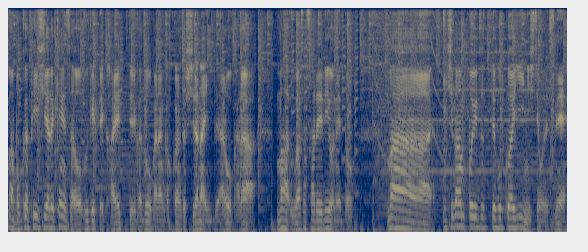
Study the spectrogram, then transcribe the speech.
まあ僕が PCR 検査を受けて帰ってるかどうかなんか他の人知らないんであろうからまあ噂されるよねと。まあ一番ポイズって僕はいいにしてもですね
